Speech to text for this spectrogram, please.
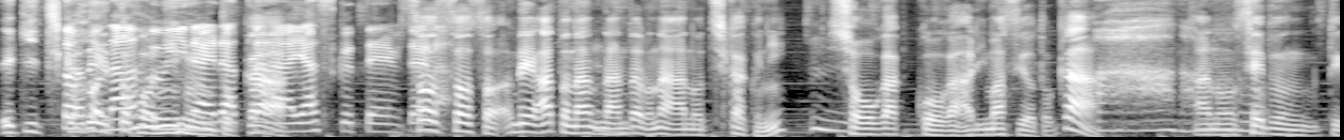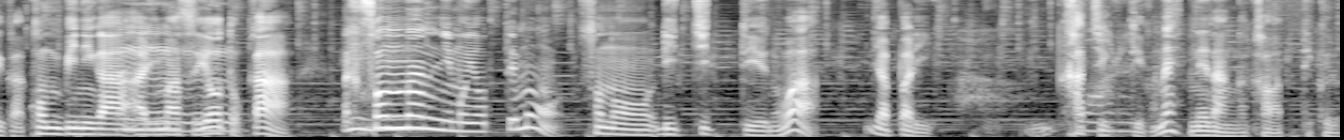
駅近で何分以2分と内だったらか。安くてみたいな。そうそうそう。であとなうんなんだろうなあの近くにうん。小学校がありますよとか、あーなるほど。あのセブンっていうかコンビニがありますよとか,、なんかそんなんにもよってもその立地っていうのはやっぱり価値っていうかね値段が変わってくる。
